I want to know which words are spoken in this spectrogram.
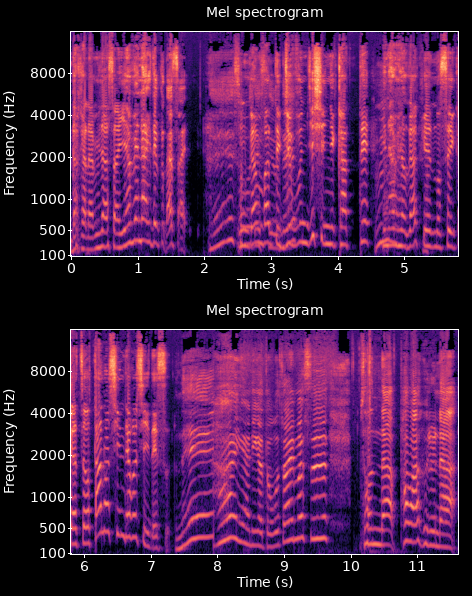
だから皆さんやめないでください。えー、そう、ね、頑張って自分自身に勝って、うん、南野学園の生活を楽しんでほしいです。ねはい、ありがとうございます。そんなパワフルな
